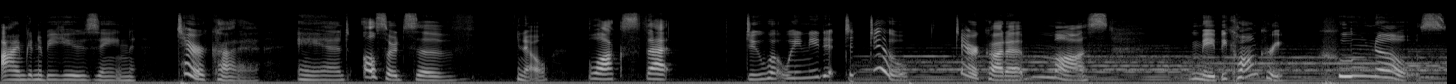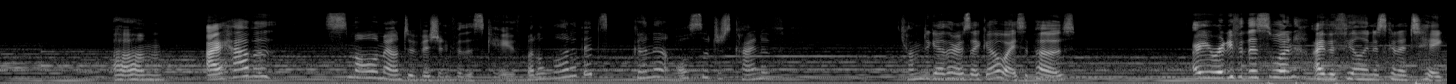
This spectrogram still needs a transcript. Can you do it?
I'm going to be using terracotta and all sorts of, you know, blocks that do what we need it to do. Terracotta, moss, maybe concrete. Who knows? Um, I have a small amount of vision for this cave, but a lot of it's gonna also just kind of come together as I go, I suppose. Are you ready for this one? I have a feeling it's gonna take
